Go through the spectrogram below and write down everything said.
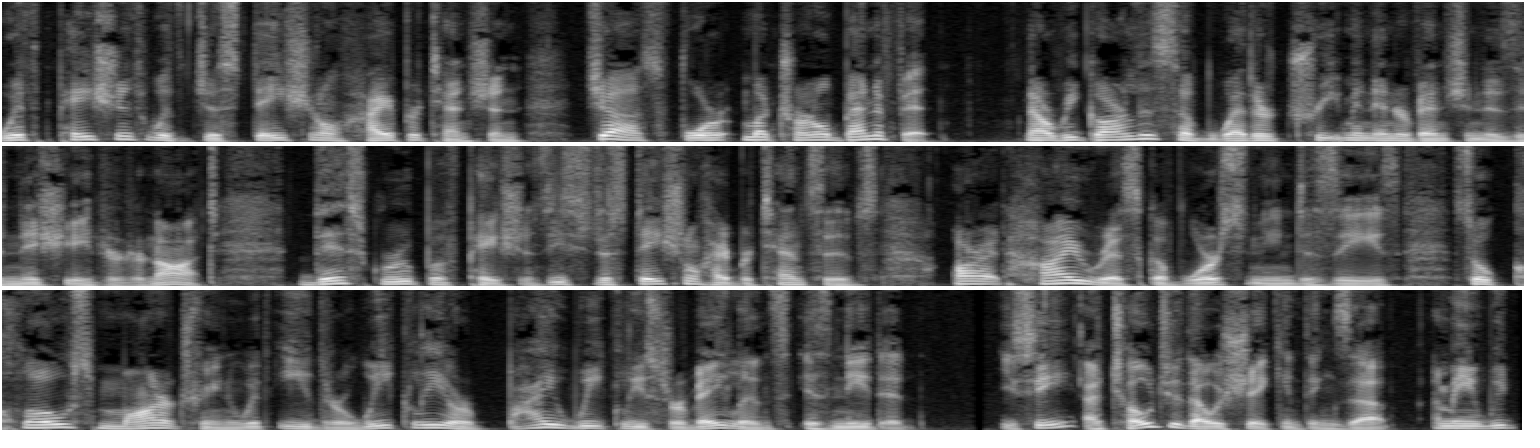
with patients with gestational hypertension just for maternal benefit. Now, regardless of whether treatment intervention is initiated or not, this group of patients, these gestational hypertensives, are at high risk of worsening disease, so close monitoring with either weekly or biweekly surveillance is needed. You see, I told you that was shaking things up. I mean, we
